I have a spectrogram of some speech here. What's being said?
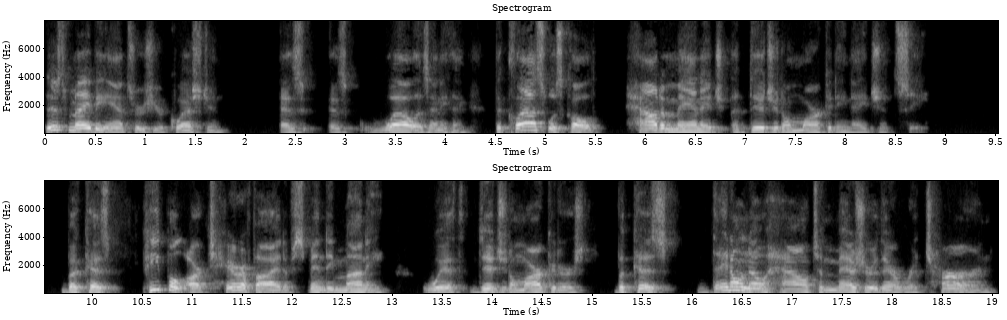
this maybe answers your question as as well as anything. The class was called How to Manage a Digital Marketing Agency because people are terrified of spending money with digital marketers because they don't know how to measure their return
